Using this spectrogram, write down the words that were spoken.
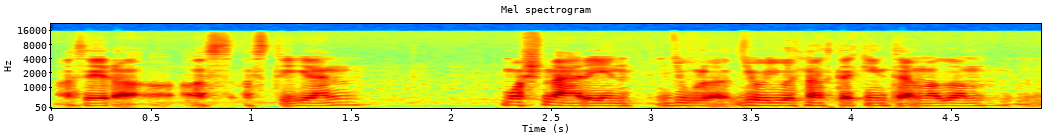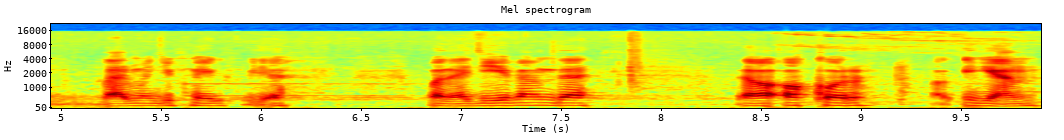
azért az, azt igen. Most már én gyógyultnak tekintem magam, bár mondjuk még ugye van egy évem, de, de akkor igen,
